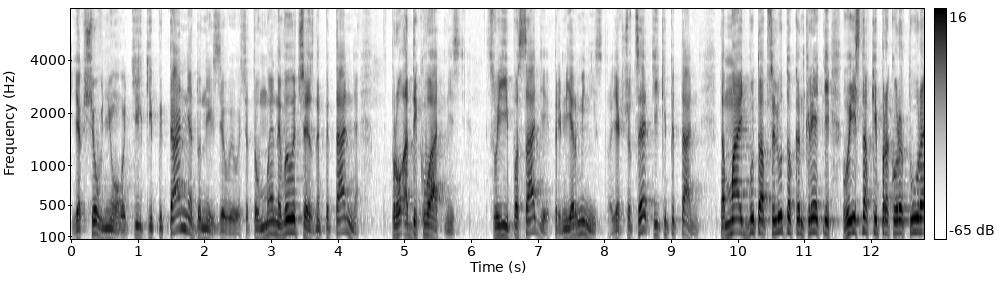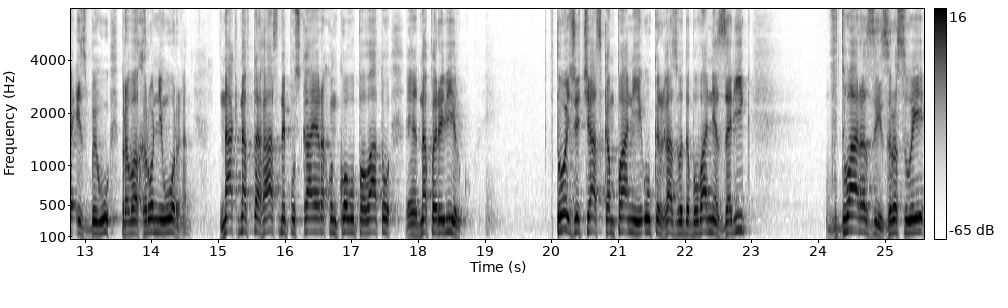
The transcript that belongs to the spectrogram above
Якщо в нього тільки питання до них з'явилося, то в мене величезне питання про адекватність своїй посаді прем'єр-міністра. Якщо це тільки питання, там мають бути абсолютно конкретні висновки прокуратура, СБУ, правоохоронні органи. НАК Нафтогаз не пускає рахункову палату е, на перевірку. Той же час компанії Укргазвидобування за рік в два рази зросли,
